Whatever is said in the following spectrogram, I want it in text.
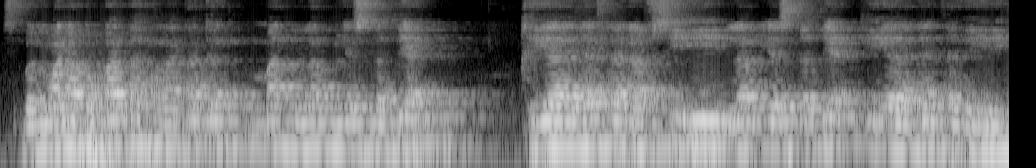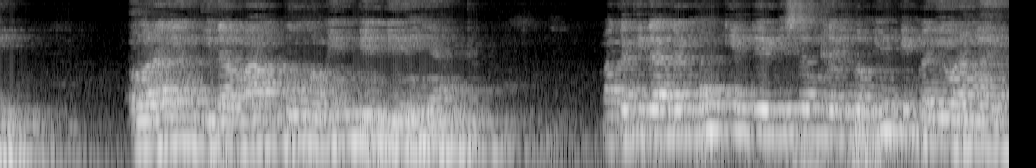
Sebagaimana pepatah mengatakan man lam yastati' qiyadata nafsihi lam yastati' qiyadata dirihi. Orang yang tidak mampu memimpin dirinya maka tidak akan mungkin dia bisa menjadi pemimpin bagi orang lain.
